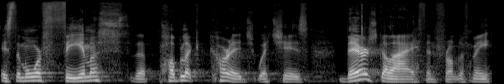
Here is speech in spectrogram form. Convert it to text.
is the more famous, the public courage, which is there's Goliath in front of me.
